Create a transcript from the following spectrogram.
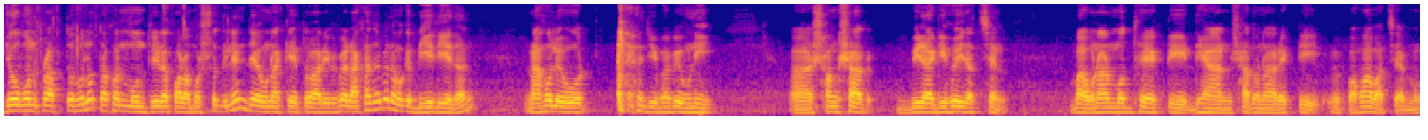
যৌবন প্রাপ্ত হলো, তখন মন্ত্রীরা পরামর্শ দিলেন যে ওনাকে তো আর এভাবে রাখা যাবে না, ওকে বিয়ে দিয়ে দেন। না হলে ওর যেভাবে উনি সংসার বিরাগী হয়ে যাচ্ছেন বা ওনার মধ্যে একটি ধ্যান, সাধনার একটি প্রভাব আছে এবং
